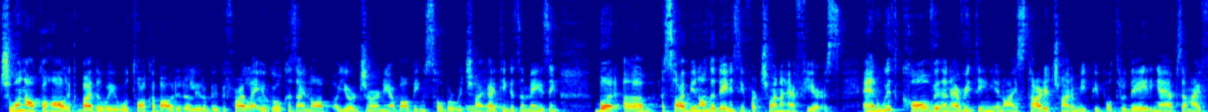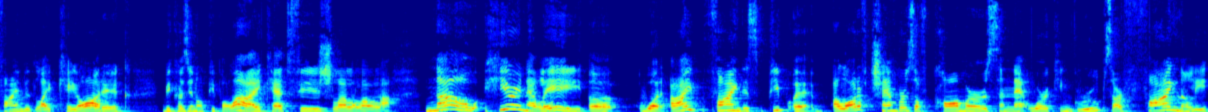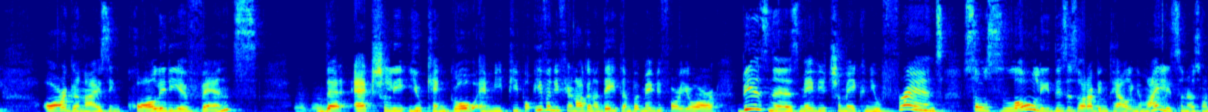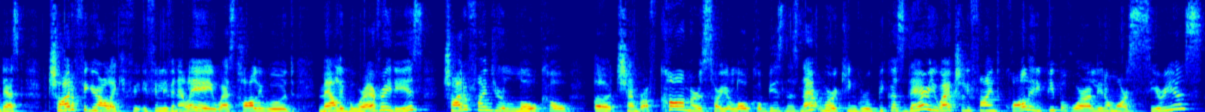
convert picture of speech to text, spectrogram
To an alcoholic by the way we'll talk about it a little bit before i let you go because i know your journey about being sober which mm-hmm. I, I, think is amazing. But um, so i've been on the dating scene for two and a half years. And with covid and everything you know i started trying to meet people through dating apps and i find it like chaotic because you know people lie catfish la la la la now, here in LA, uh, what I find is people, uh, a lot of chambers of commerce and networking groups are finally organizing quality events Mm-hmm. that actually you can go and meet people even if you're not going to date them but maybe for your business maybe to make new friends so slowly this is what i've been telling you, my listeners when they ask try to figure out like if, if you live in la west hollywood malibu wherever it is try to find your local uh, chamber of commerce or your local business networking group because there you actually find quality people who are a little more serious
